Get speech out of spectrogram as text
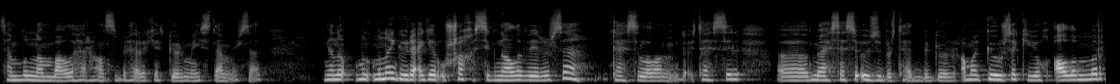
sən bununla bağlı hər hansı bir hərəkət görmək istəmirsən. Yəni buna görə əgər uşaq siqnalı verirsə, təhsil alan təhsil ə, müəssisəsi özü bir tədbir görür. Amma görsə ki, yox alınmır,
